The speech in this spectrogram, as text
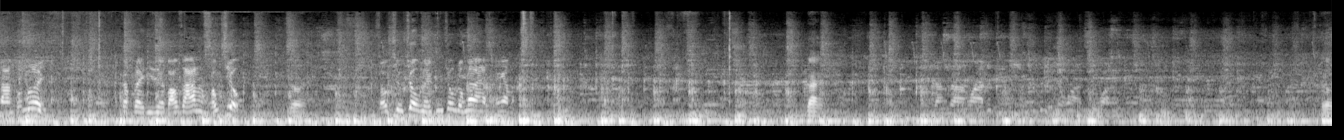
Tàn 40 cặp này thì báo giá là 6 triệu. Rồi. 6 triệu chậu này cũng châu đồng nai anh em ạ. Hoa rồi.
